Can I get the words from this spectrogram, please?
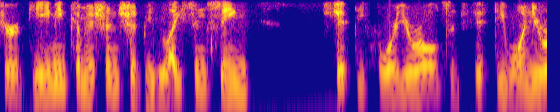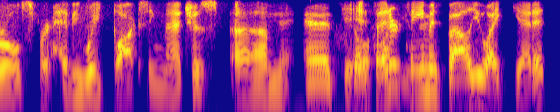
sure gaming commission should be licensing 54 year olds and 51 year olds for heavyweight boxing matches. Um, and it's, so it's entertainment value. I get it.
